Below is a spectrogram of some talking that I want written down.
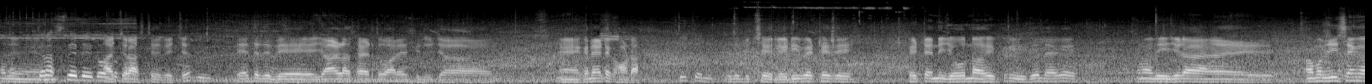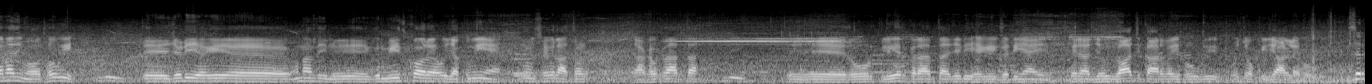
ਉਹਦੇ- ਰਸਤੇ ਦੇ ਦੋ ਚਰਸਤੇ ਦੇ ਵਿੱਚ। ਤੇ ਇੱਧਰ ਦੇ ਜਾਲਲਾ ਸਾਈਡ ਤੋਂ ਆ ਰਹੇ ਸੀ ਦੂਜਾ ਕਨੈਟਿਕ ਹੌਂਡਾ ਠੀਕ ਹੈ ਜੀ। ਉਹਦੇ ਪਿੱਛੇ ਲੇਡੀ ਬੈਠੇ ਤੇ ਹਿੱਟ ਇੰਨੀ ਜ਼ੋਰ ਨਾਲ ਹੋਈ ਘੜੀ ਕੇ ਲੈ ਗਏ। ਉਹਨਾਂ ਦੀ ਜਿਹੜਾ ਅਮਰਜੀਤ ਸਿੰਘ ਉਹਨਾਂ ਦੀ ਮੌਤ ਹੋ ਗਈ। ਤੇ ਜਿਹੜੀ ਹੈਗੀ ਉਹਨਾਂ ਦੀ ਗੁਰਮੀਤ ਕੌਰ ਉਹ ਜ਼ਖਮੀ ਹੈ ਉਹਨੂੰ ਸਿਵਲ ਹਸਪਤਾਲ ਦਾਖਲ ਕਰਾਤਾ। ਜੀ। ਤੇ ਰੋਡ ਕਲੀਅਰ ਕਰਾਤਾ ਜਿਹੜੀ ਹੈਗੀ ਗੱਡੀਆਂ ਇਹ। ਫਿਰ ਜੋ ਬਾਅਦ ਚ ਕਾਰਵਾਈ ਹੋਊਗੀ ਉਹ ਚੌਕੀ ਜਾਲ ਲੈ ਹੋਊਗੀ। ਸਰ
